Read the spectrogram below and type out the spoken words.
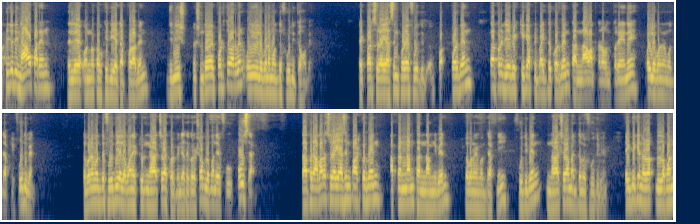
আপনি যদি নাও পারেন, তাহলে অন্য কাউকে দিয়ে এটা পড়াবেন। যিনি সুন্দরভাবে পড়তে পারবেন ওই লবণের মধ্যে ফু দিতে হবে। একবার সুরাই আসেন পরে পড়বেন তারপরে যে ব্যক্তিকে আপনি বাধ্য করবেন, তার নাম আপনার অন্তরে এনে ওই লবণের মধ্যে আপনি ফু দিবেন। লবণের মধ্যে ফু দিয়ে লবণ একটু নাড়াচাড়া করবেন যাতে করে সব লবণের ফু পৌঁছায়। তারপরে আবারও সুরাই আসেন পাঠ করবেন, আপনার নাম, তার নাম নিবেন, লবণের মধ্যে আপনি ফু দিবেন, নাড়াচাড়ার মাধ্যমে ফু দিবেন। একদিকে লবণ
